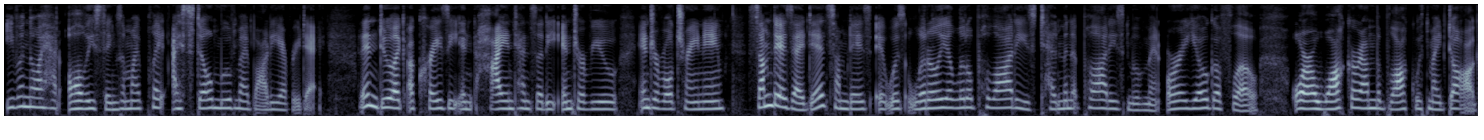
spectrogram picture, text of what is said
Even though I had all these things on my plate, I still move my body every day. I didn't do like a crazy in high intensity interview interval training. Some days I did, some days it was literally a little Pilates, 10 minute Pilates movement or a yoga flow or a walk around the block with my dog.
